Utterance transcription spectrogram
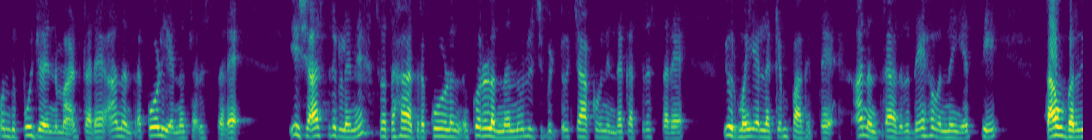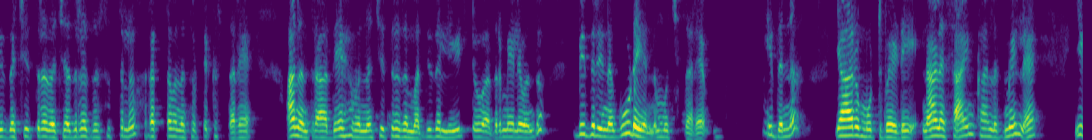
ಒಂದು ಪೂಜೆಯನ್ನು ಮಾಡ್ತಾರೆ, ಆ ನಂತರ ಕೋಳಿಯನ್ನು ತರಿಸ್ತಾರೆ. ಈ ಶಾಸ್ತ್ರಿಗಳನ್ನೇ ಸ್ವತಃ ಅದರ ಕೋಳ ಕೊರಳನ್ನು ನುಲಿಚಿಬಿಟ್ಟು ಚಾಕುವಿನಿಂದ ಕತ್ತರಿಸ್ತಾರೆ. ಇವ್ರ ಮೈಯೆಲ್ಲ ಕೆಂಪಾಗುತ್ತೆ. ಆ ನಂತರ ಅದರ ದೇಹವನ್ನು ಎತ್ತಿ ತಾವು ಬರೆದಿದ್ದ ಚಿತ್ರದ ಚದುರದ ಸುತ್ತಲೂ ರಕ್ತವನ್ನು ತೊಟ್ಟಿಕಿಸ್ತಾರೆ. ಆ ನಂತರ ಆ ದೇಹವನ್ನು ಚಿತ್ರದ ಮಧ್ಯದಲ್ಲಿ ಇಟ್ಟು ಅದರ ಮೇಲೆ ಒಂದು ಬಿದಿರಿನ ಗೂಡೆಯನ್ನು ಮುಚ್ಚುತ್ತಾರೆ. ಇದನ್ನ ಯಾರು ಮುಟ್ಟಬೇಡಿ ನಾಳೆ ಸಾಯಂಕಾಲದ ಮೇಲೆ ಈ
